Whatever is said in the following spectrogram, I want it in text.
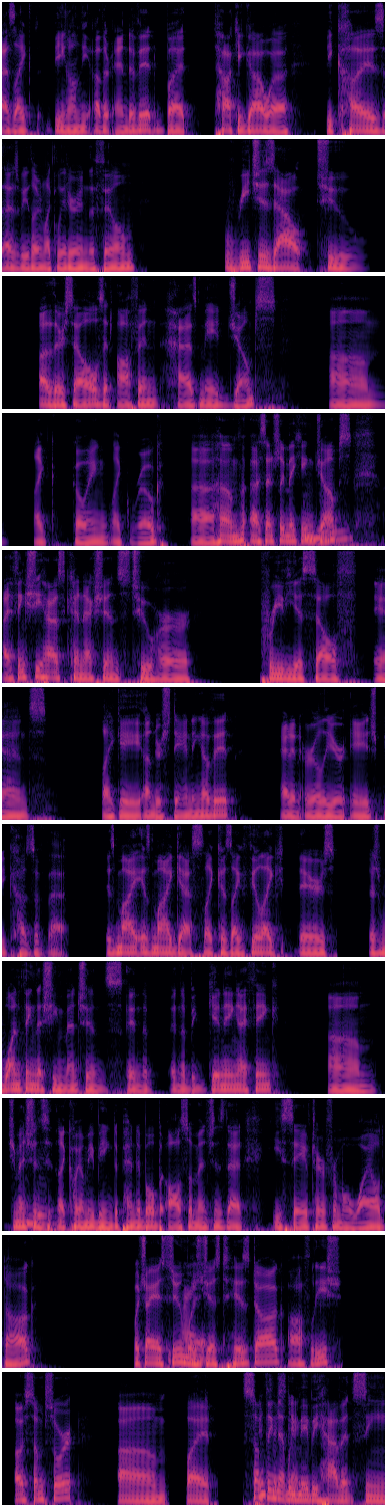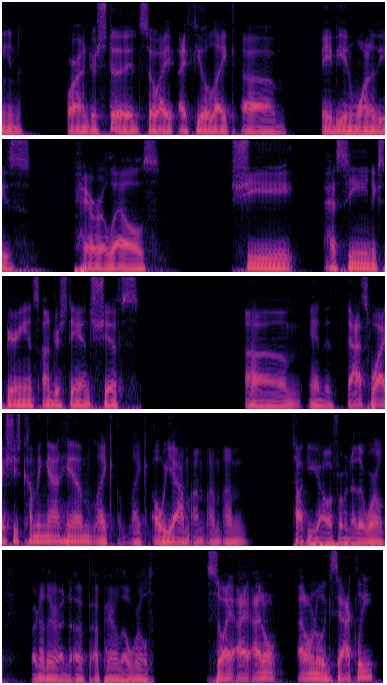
as like being on the other end of it, but Takigawa, because as we learn like later in the film, reaches out to other selves and often has made jumps, um, like going like rogue, uh, um, essentially making mm-hmm. jumps. I think she has connections to her previous self and like a understanding of it at an earlier age because of that is my is my guess like because i feel like there's there's one thing that she mentions in the in the beginning i think um she mentions mm-hmm. like koyomi being dependable but also mentions that he saved her from a wild dog which i assume right. was just his dog off leash of some sort um but something that we maybe haven't seen or understood. So I, I feel like um, maybe in one of these parallels, she has seen, experienced, understands shifts. Um, and that's why she's coming at him like, like, oh yeah, I'm, I'm, I'm, I'm Takigawa from another world or another, a, a parallel world. So I, I, I don't, I don't know exactly,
